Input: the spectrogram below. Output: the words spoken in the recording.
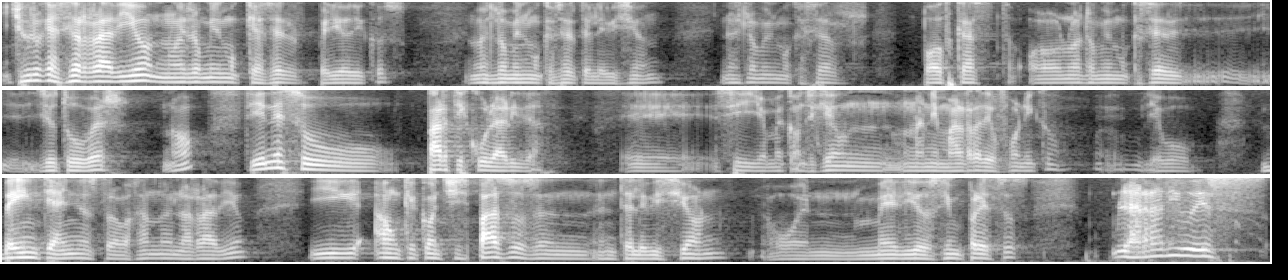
yo creo que hacer radio no es lo mismo que hacer periódicos, no es lo mismo que hacer televisión, no es lo mismo que hacer podcast o no es lo mismo que ser eh, youtuber, ¿no? Tiene su particularidad. Eh, sí, yo me conseguí un, un animal radiofónico, llevo 20 años trabajando en la radio y aunque con chispazos en, televisión o en medios impresos, la radio es,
